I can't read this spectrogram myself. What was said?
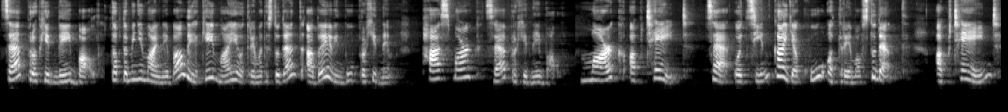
це прохідний бал, тобто мінімальний бал, який має отримати студент, аби він був прохідним. Pass mark – це прохідний бал. Mark obtained – це оцінка, яку отримав студент. Obtained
